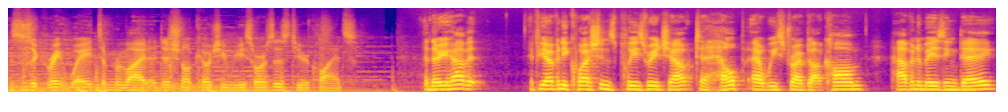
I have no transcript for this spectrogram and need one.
This is a great way to provide additional coaching resources to your clients. And there you have it. If you have any questions, please reach out to help at westrive.com. Have an amazing day,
